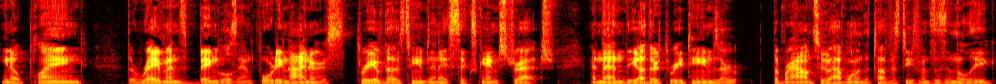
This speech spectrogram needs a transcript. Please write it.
You know, playing the Ravens, Bengals, and 49ers, three of those teams in a six game stretch. And then the other three teams are the Browns, who have one of the toughest defenses in the league,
